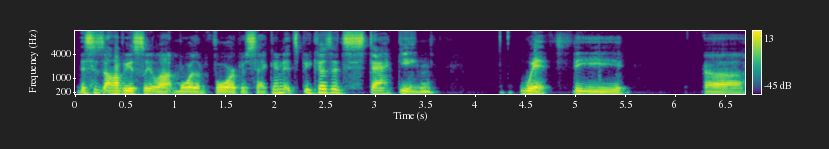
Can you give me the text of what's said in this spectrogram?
this is obviously a lot more than four per second. It's because it's stacking with the uh,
